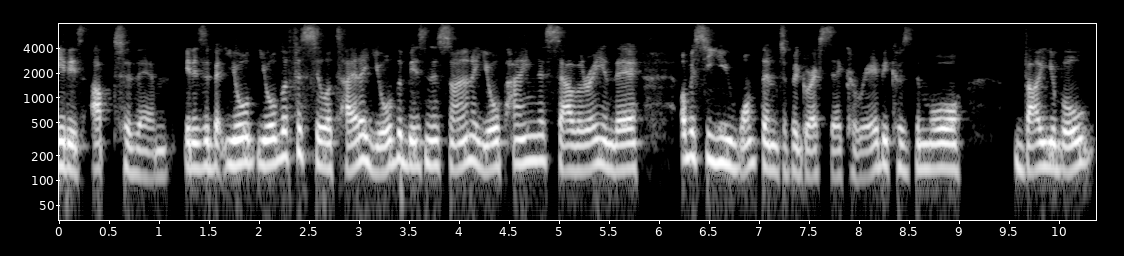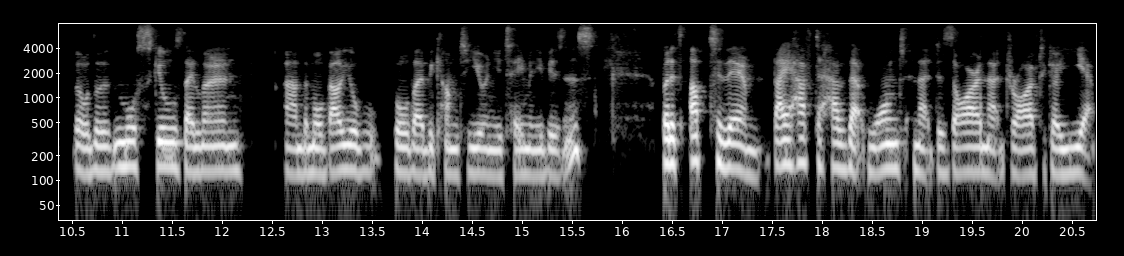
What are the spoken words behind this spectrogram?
It is up to them. It is about you're you're the facilitator, you're the business owner, you're paying their salary, and they're obviously you want them to progress their career because the more valuable or the more skills they learn, um, the more valuable they become to you and your team and your business. But it's up to them. They have to have that want and that desire and that drive to go, yeah,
